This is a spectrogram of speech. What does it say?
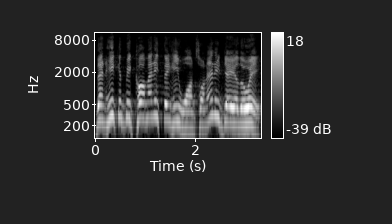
then he could become anything he wants on any day of the week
